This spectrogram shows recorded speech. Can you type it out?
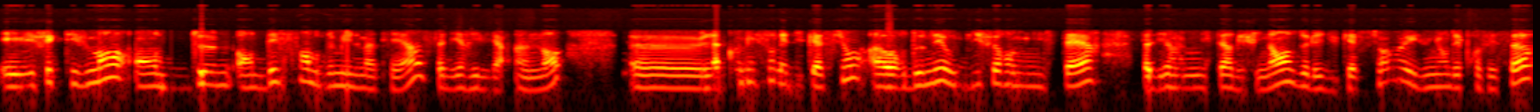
Et effectivement, en, en décembre 2021, c'est-à-dire il y a un an, euh, la commission d'éducation a ordonné aux différents ministères, c'est-à-dire le ministère des Finances, de l'Éducation et l'Union des professeurs,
